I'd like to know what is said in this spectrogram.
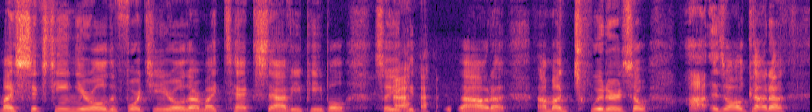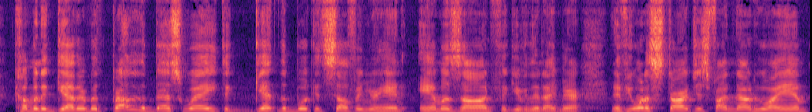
my 16 year old and 14 year old are my tech savvy people, so you can check out. Uh, I'm on Twitter, so uh, it's all kind of coming together. But probably the best way to get the book itself in your hand, Amazon, Forgiving the Nightmare. And if you want to start just finding out who I am,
